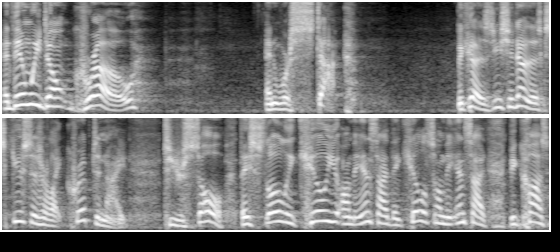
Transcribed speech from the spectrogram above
and then we don't grow, and we're stuck. Because you should know that excuses are like kryptonite to your soul. They slowly kill you on the inside, they kill us on the inside because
